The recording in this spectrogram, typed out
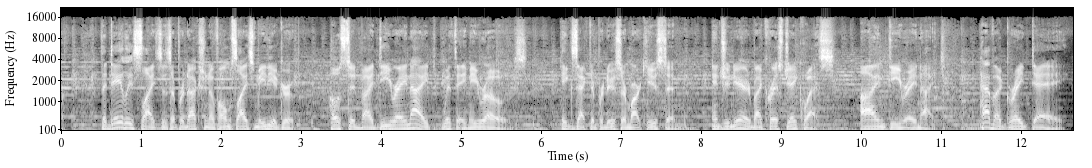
The Daily Slice is a production of Home Slice Media Group, hosted by D. Ray Knight with Amy Rose. Executive producer Mark Houston. Engineered by Chris Jaques. I'm D. Ray Knight. Have a great day.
